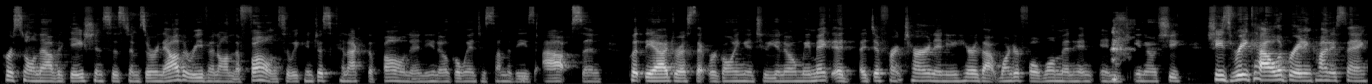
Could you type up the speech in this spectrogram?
personal navigation systems or now they're even on the phone so we can just connect the phone and you know go into some of these apps and put the address that we're going into you know and we make a, a different turn and you hear that wonderful woman and, and you know she she's recalibrating kind of saying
